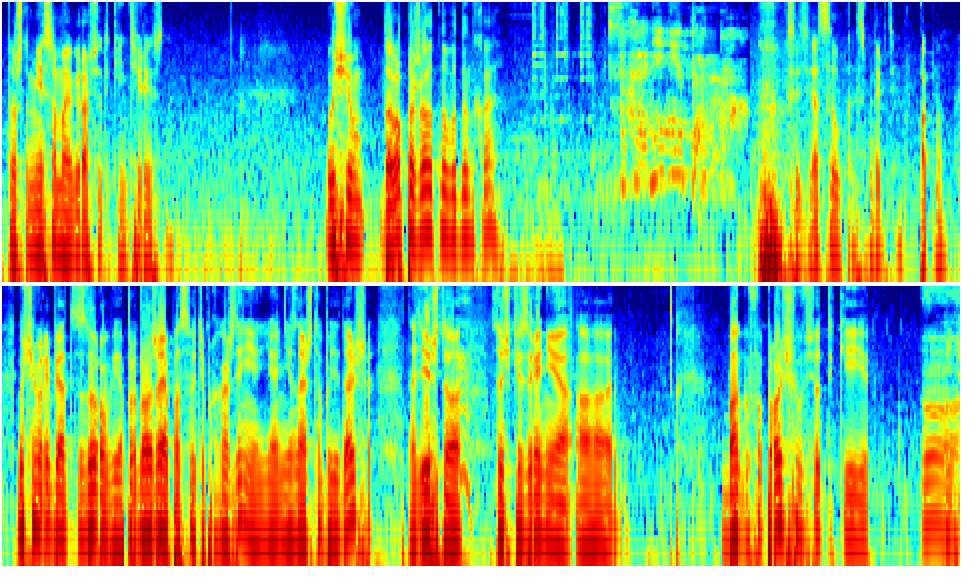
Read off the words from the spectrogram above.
Потому что мне сама игра все-таки интересна. В общем, добро пожаловать на ВДНХ. Кстати, отсылка, смотрите, Пакман. В общем, ребят, здорово, я продолжаю, по сути, прохождение, я не знаю, что будет дальше. Надеюсь, что с точки зрения э, багов и прочего, все-таки... О,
